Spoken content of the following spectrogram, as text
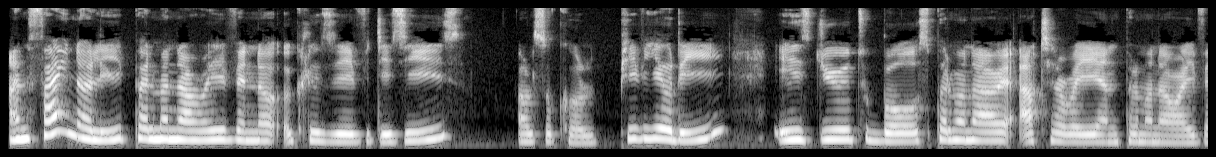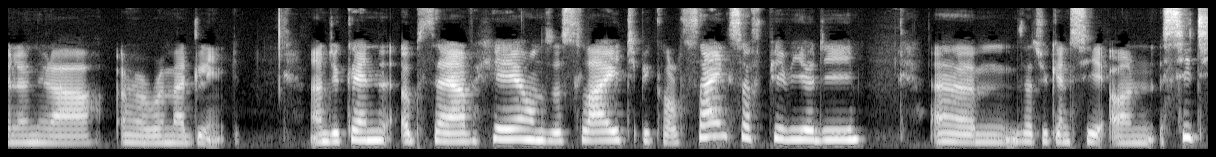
And finally, pulmonary veno-occlusive disease, also called PVOD, is due to both pulmonary artery and pulmonary venular uh, remodeling. And you can observe here on the slide typical signs of PVOD um, that you can see on CT.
